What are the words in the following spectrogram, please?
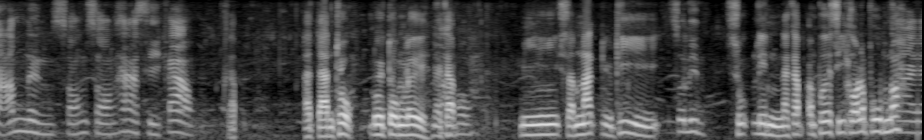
สามหนึ่งสองสองห้าสี่เก้าอาจารย์โชคโดยตรงเลยนะครับ ผมมีสำนักอยู่ที่สุรินทร์สุรินทร์นะครับอำเภอศรีขอรภูมิเนาะชาย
